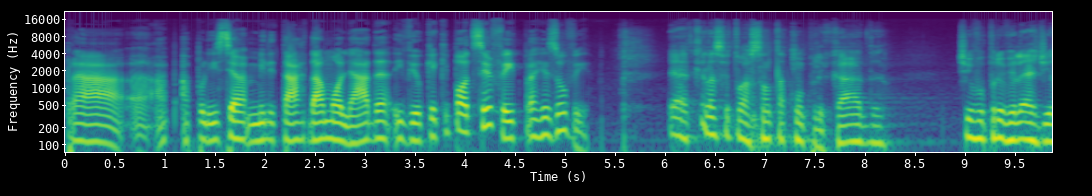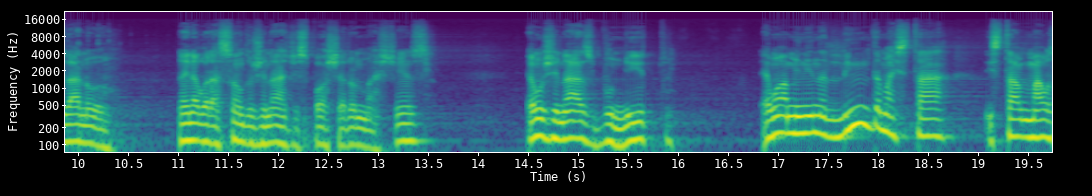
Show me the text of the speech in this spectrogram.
para a, a, polícia militar dar uma olhada e ver o que, que pode ser feito para resolver. É, aquela situação está complicada. Tive o privilégio de ir lá no, na inauguração do ginásio de esporte Arônimo Martins. É um ginásio bonito. É uma menina linda, mas tá, está mal,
